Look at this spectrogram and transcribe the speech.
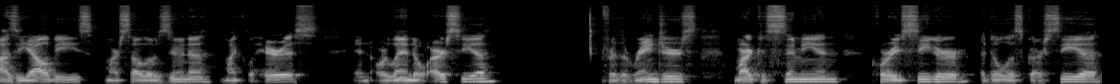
Ozzy Albies, Marcell Ozuna, Michael Harris, and Orlando Arcia. For the Rangers, Marcus Semien, Corey Seager, Adolis Garcia,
